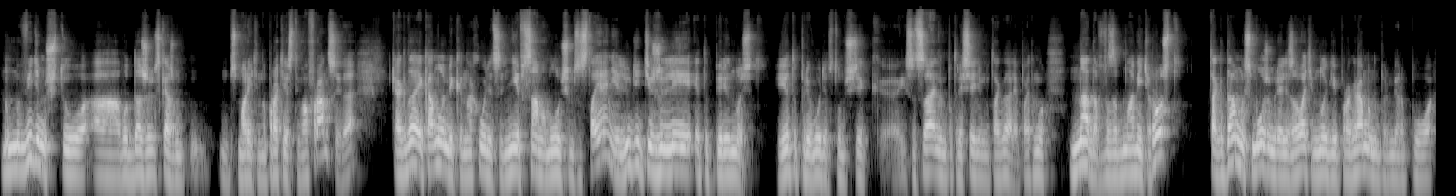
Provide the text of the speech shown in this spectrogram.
Но мы видим, что а, вот даже, скажем, смотрите на протесты во Франции, да, когда экономика находится не в самом лучшем состоянии, люди тяжелее это переносят. И это приводит в том числе к э, и социальным потрясениям и так далее. Поэтому надо возобновить рост, тогда мы сможем реализовать и многие программы, например, по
